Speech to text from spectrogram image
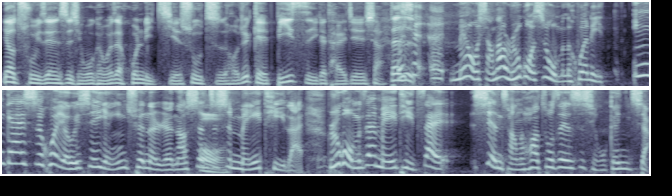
要处理这件事情，我可能会在婚礼结束之后，就给彼此一个台阶下。但是，哎、欸，没有，我想到，如果是我们的婚礼，应该是会有一些演艺圈的人，然后甚至是媒体来。哦、如果我们在媒体在现场的话做这件事情，我跟你讲，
